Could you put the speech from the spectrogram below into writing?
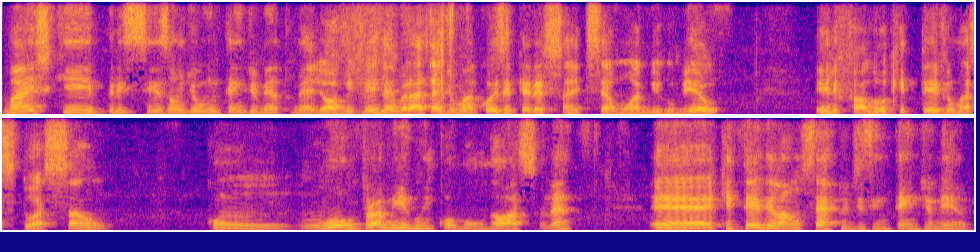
mas que precisam de um entendimento melhor. Me fez lembrar até de uma coisa interessante, Se é um amigo meu, ele falou que teve uma situação com um outro amigo em comum nosso, né? É, que teve lá um certo desentendimento.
